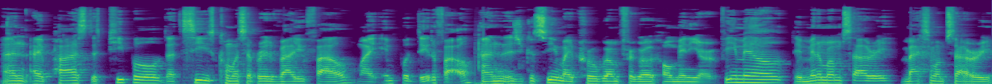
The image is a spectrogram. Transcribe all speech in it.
and I pass the people that sees comma separated value file, my input data file. And as you can see, my program figure out how many are female, the minimum salary, maximum salary,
